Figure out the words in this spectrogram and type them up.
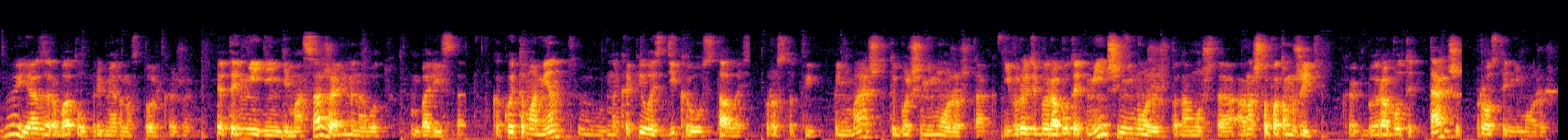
Ну и я зарабатывал примерно столько же. Это не деньги массажа, а именно вот бариста. В какой-то момент накопилась дикая усталость. Просто ты понимаешь, что ты больше не можешь так. И вроде бы работать меньше не можешь, потому что... А на что потом жить? Как бы работать так же просто не можешь.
